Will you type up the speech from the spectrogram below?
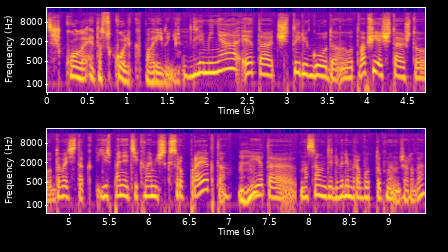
Школа – это сколько по времени? Для меня это 4 года. Вот вообще я считаю, что, давайте так, есть понятие экономический срок проекта, угу. И это, на самом деле, время работы топ-менеджера, да?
